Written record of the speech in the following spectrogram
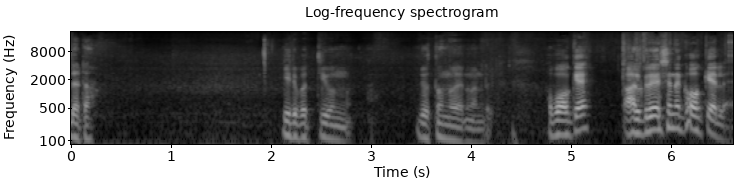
ഇതേട്ടാ ഇരുപത്തിയൊന്ന്. ഇരുപത്തൊന്ന് വരുന്നുണ്ട്. അപ്പോൾ ഓക്കെ കാൽക്കുലേഷനൊക്കെ ഓക്കെ അല്ലേ?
